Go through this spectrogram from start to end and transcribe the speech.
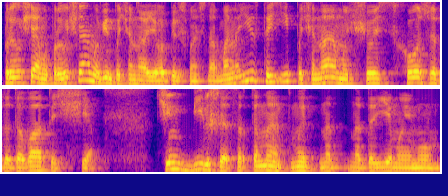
Пригощаємо, пригощаємо, він починає його більш-менш нормально їсти і починаємо щось схоже додавати ще. Чим більше асортимент ми надаємо йому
